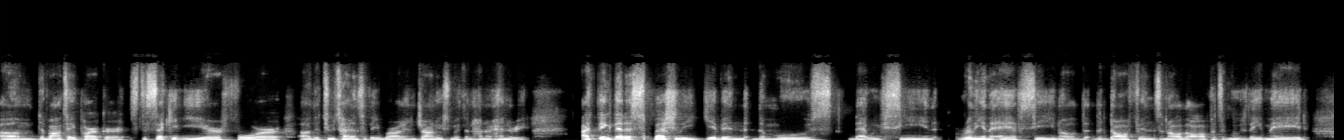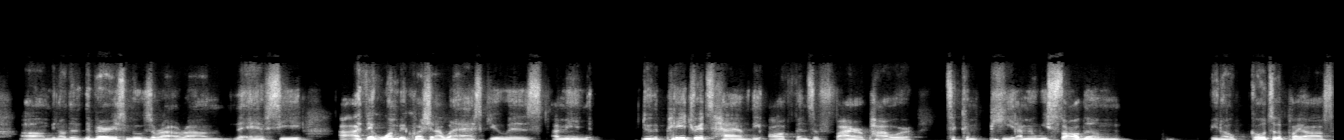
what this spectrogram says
um, DeVante Parker. It's the second year for uh, the two tight ends that they brought in, Jonnu Smith and Hunter Henry. I think that especially given the moves that we've seen really in the AFC, you know, the, the Dolphins and all the offensive moves they made, um, you know, the, the various moves around around the AFC. I think one big question I want to ask you is, I mean, do the Patriots have the offensive firepower to compete? I mean, we saw them, you know, go to the playoffs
